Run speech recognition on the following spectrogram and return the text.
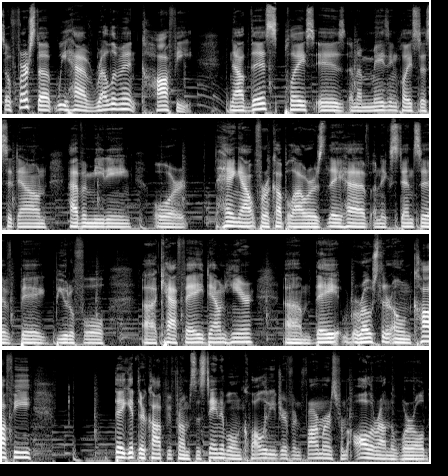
So first up, we have Relevant Coffee. Now this place is an amazing place to sit down, have a meeting, or hang out for a couple hours. They have an extensive, big, beautiful uh, cafe down here. Um, they roast their own coffee. They get their coffee from sustainable and quality driven farmers from all around the world,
